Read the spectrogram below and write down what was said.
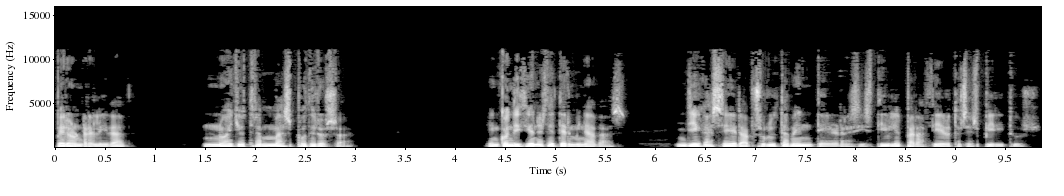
pero en realidad no hay otra más poderosa. En condiciones determinadas, llega a ser absolutamente irresistible para ciertos espíritus.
